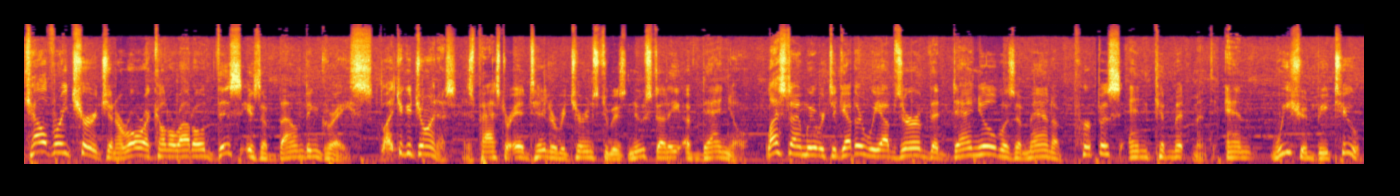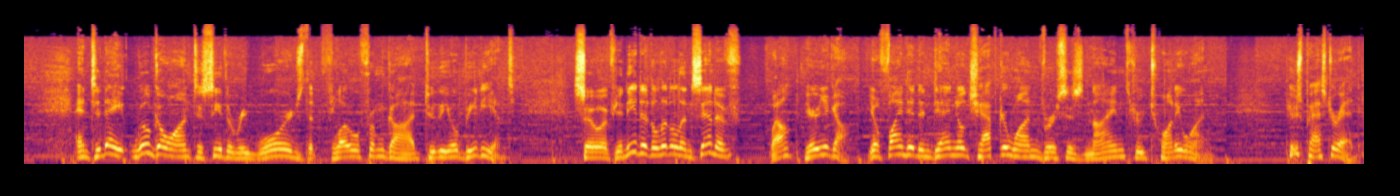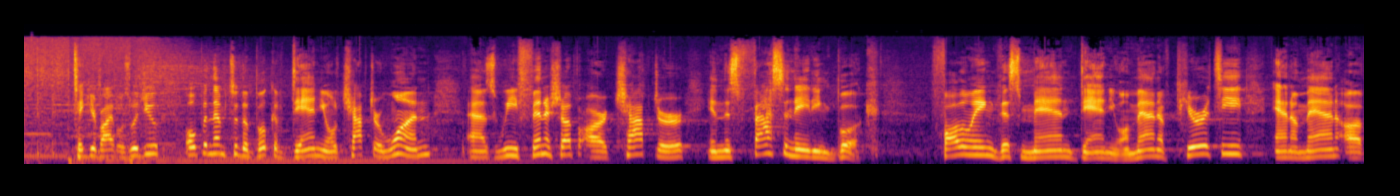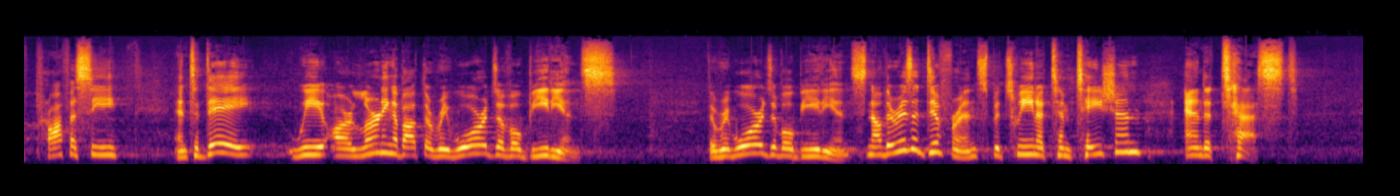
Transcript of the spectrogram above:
Calvary Church in Aurora, Colorado, this is Abounding Grace. Glad you could join us as Pastor Ed Taylor returns to his new study of Daniel. Last time we were together, we observed that Daniel was a man of purpose and commitment, and we should be too. And today we'll go on to see the rewards that flow from God to the obedient. So if you needed a little incentive, well, here you go. You'll find it in Daniel chapter 1, verses 9 through 21. Here's Pastor Ed. Take your Bibles, would you? Open them to the book of Daniel, chapter 1, as we finish up our chapter in this fascinating book, following this man, Daniel, a man of purity and a man of prophecy. And today, we are learning about the rewards of obedience. The rewards of obedience. Now, there is a difference between a temptation and a test.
